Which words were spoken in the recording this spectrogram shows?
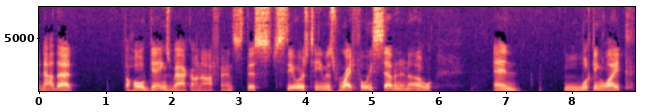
But now that the whole gang's back on offense. This Steelers team is rightfully 7 and 0 and looking like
